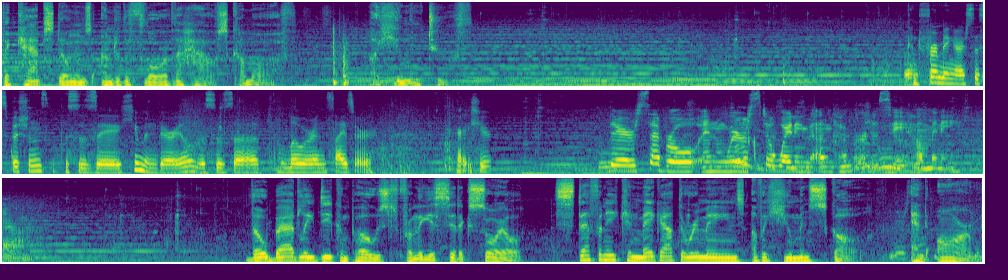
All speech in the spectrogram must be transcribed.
The capstones under the floor of the house come off. A human tooth. Confirming our suspicions that this is a human burial. This is a lower incisor right here. There are several, and we're still waiting to uncover to see how many there are. Though badly decomposed from the acidic soil, Stephanie can make out the remains of a human skull and arm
